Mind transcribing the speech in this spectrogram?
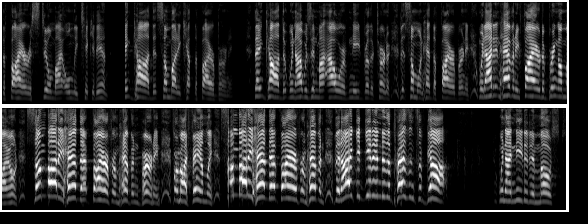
The fire is still my only ticket in. Thank God that somebody kept the fire burning. Thank God that when I was in my hour of need, Brother Turner, that someone had the fire burning. When I didn't have any fire to bring on my own, somebody had that fire from heaven burning for my family. Somebody had that fire from heaven that I could get into the presence of God when I needed Him most.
